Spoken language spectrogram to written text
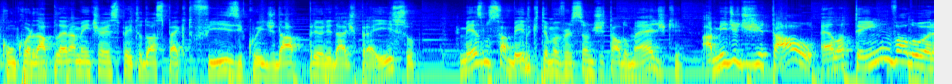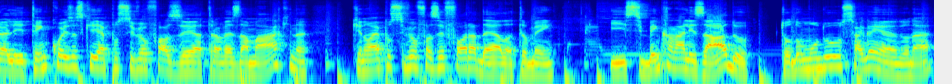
concordar plenamente a respeito do aspecto físico e de dar prioridade pra isso, mesmo sabendo que tem uma versão digital do Magic, a mídia digital, ela tem um valor ali, tem coisas que é possível fazer através da máquina que não é possível fazer fora dela também. E se bem canalizado, todo mundo sai ganhando, né?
